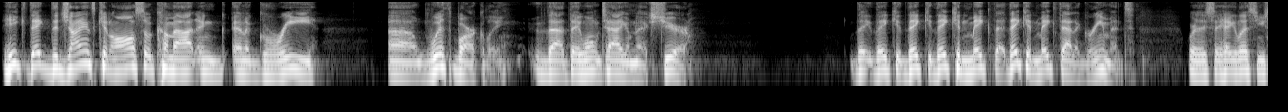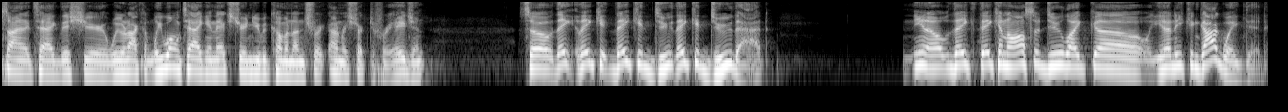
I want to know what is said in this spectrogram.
He they, the Giants can also come out and and agree uh, with Barkley that they won't tag him next year. They they can they can they can make that they can make that agreement where they say, "Hey, listen, you sign a tag this year. We're not gonna, we won't tag you next year, and you become an unrestricted free agent." So they they could they could do they could do that. You know, they they can also do like uh, Yannick Ngakoue did.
